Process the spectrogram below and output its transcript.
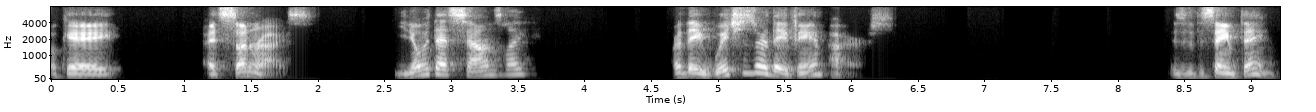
Okay, at sunrise. You know what that sounds like? Are they witches or are they vampires? Is it the same thing?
